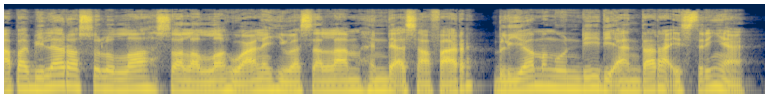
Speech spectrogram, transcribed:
apabila Rasulullah shallallahu alaihi wasallam hendak safar, beliau mengundi di antara istrinya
